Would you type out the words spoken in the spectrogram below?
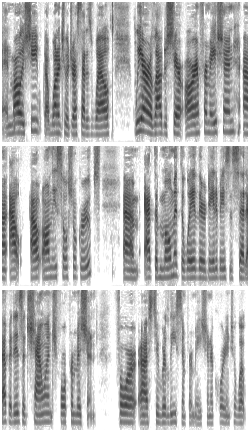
and Molly, she wanted to address that as well. We are allowed to share our information uh, out out on these social groups. Um, at the moment, the way their database is set up, it is a challenge for permission for us to release information according to what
